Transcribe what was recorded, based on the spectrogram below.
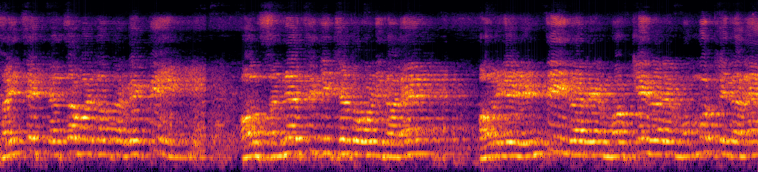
ಸೈನ್ಸಿಸ್ಟ್ ಕೆಲಸ ಮಾಡಿದಂತ ವ್ಯಕ್ತಿ ಅವ್ರು ಸನ್ಯಾಸಿ ದೀಕ್ಷೆ ತಗೊಂಡಿದ್ದಾರೆ ಅವರಿಗೆ ಹೆಂಡತಿ ಇದ್ದಾರೆ ಮಕ್ಕಳಿದ್ದಾರೆ ಮೊಮ್ಮಕ್ಕಳಿದ್ದಾರೆ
